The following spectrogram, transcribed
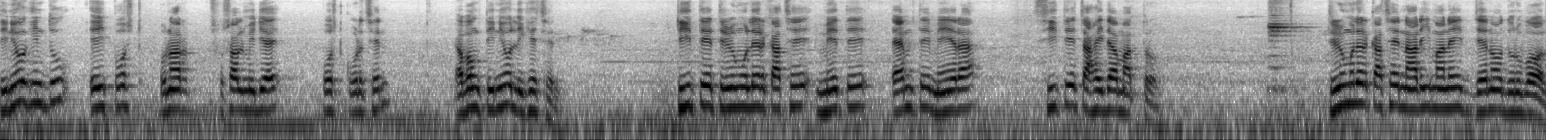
তিনিও কিন্তু এই পোস্ট ওনার সোশ্যাল মিডিয়ায় পোস্ট করেছেন এবং তিনিও লিখেছেন, টিতে তৃণমূলের কাছে মেতে, এমতে মেয়েরা, সিতে চাহিদা মাত্র। তৃণমূলের কাছে নারী মানেই যেন দুর্বল,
